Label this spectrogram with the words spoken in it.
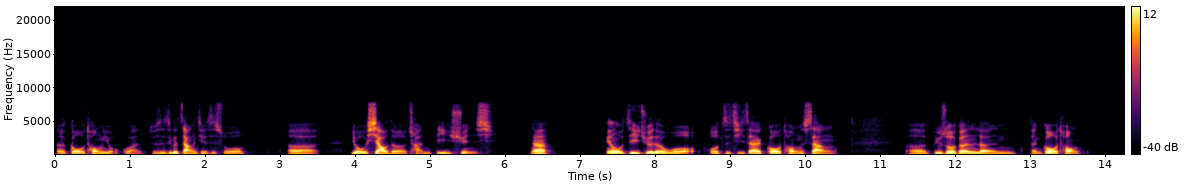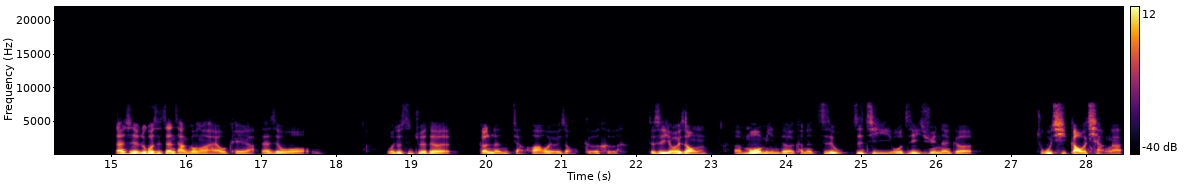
呃沟通有关，就是这个章节是说，呃，有效的传递讯息。那因为我自己觉得我我自己在沟通上，呃，比如说跟人人沟通，但是如果是正常沟通还 OK 啦，但是我我就是觉得。跟人讲话会有一种隔阂，就是有一种呃莫名的可能自自己我自己去那个筑起高墙啦，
